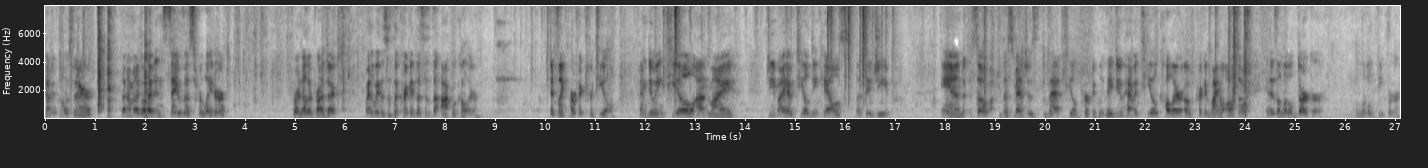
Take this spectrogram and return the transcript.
cut it close there. Then I'm going to go ahead and save this for later for another project. By the way, this is the Cricut. This is the aqua color. It's like perfect for teal. I'm doing teal on my Jeep. I have teal decals that say Jeep. And so this matches that teal perfectly. They do have a teal color of Cricut vinyl also. It is a little darker, a little deeper.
